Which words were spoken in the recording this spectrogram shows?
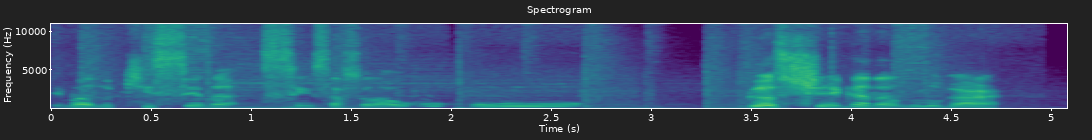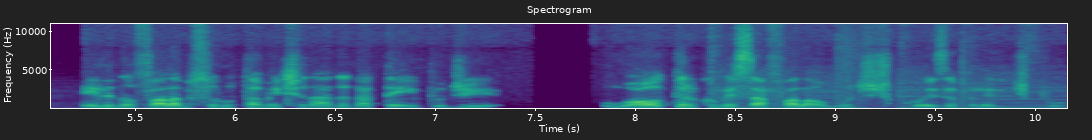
E, mano, que cena sensacional. O, o Gus chega na- no lugar, ele não fala absolutamente nada. Dá tempo de o Walter começar a falar um monte de coisa pra ele, tipo,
